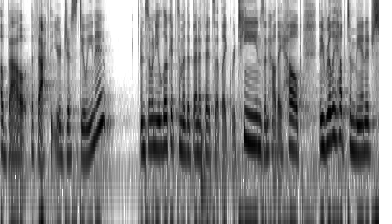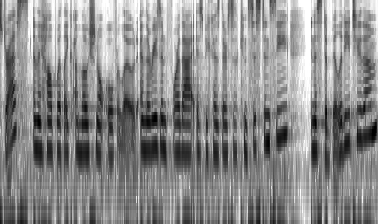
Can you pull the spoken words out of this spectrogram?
about the fact that you're just doing it and so when you look at some of the benefits of like routines and how they help, they really help to manage stress and they help with like emotional overload. And the reason for that is because there's a consistency and a stability to them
